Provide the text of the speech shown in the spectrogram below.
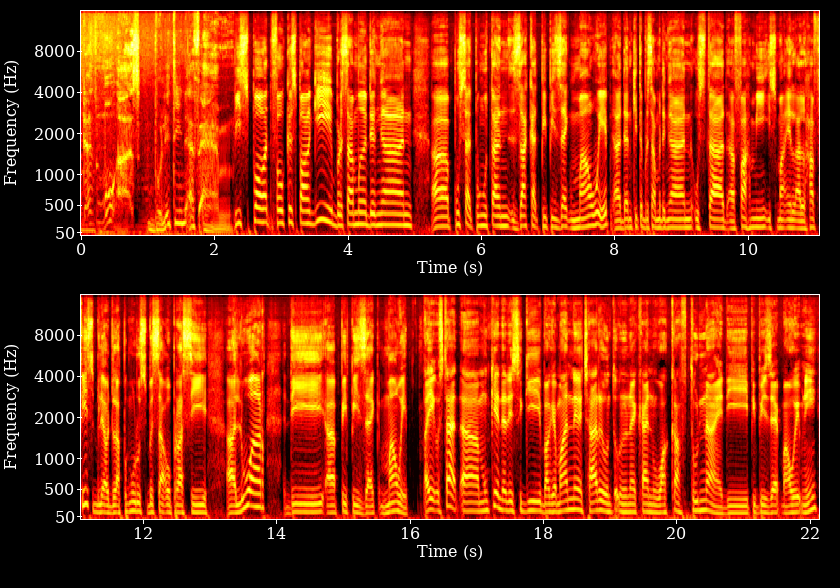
dan Muaz Bulletin FM. Bisport Fokus Pagi bersama dengan uh, Pusat Pungutan Zakat PPZ Mawib uh, dan kita bersama dengan Ustaz uh, Fahmi Ismail Al-Hafiz. Beliau adalah pengurus besar operasi uh, luar di uh, PPZ Mawib. Baik Ustaz, uh, mungkin dari segi bagaimana cara untuk menunaikan wakaf tunai di PPZ Mawib ni,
